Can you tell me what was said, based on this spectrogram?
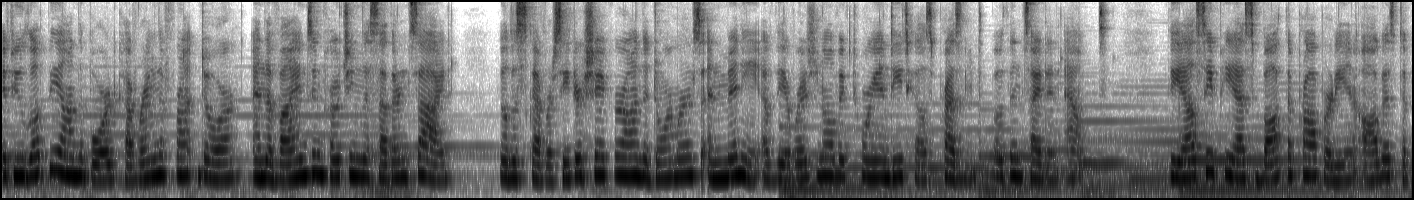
If you look beyond the board covering the front door and the vines encroaching the southern side, you'll discover cedar shaker on the dormers and many of the original Victorian details present both inside and out. The LCPS bought the property in August of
